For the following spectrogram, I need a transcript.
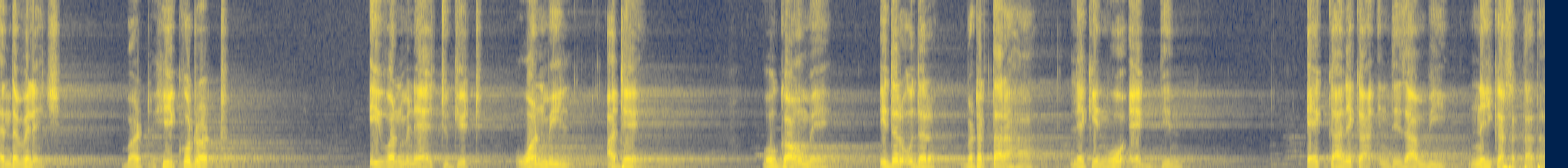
in the village but he couldn't even manage to get one meal a day وہ گاؤں میں ادھر ادھر بھٹکتا رہا، لیکن وہ ایک دن ایک کھانے کا انتظام بھی نہیں کر سکتا تھا۔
